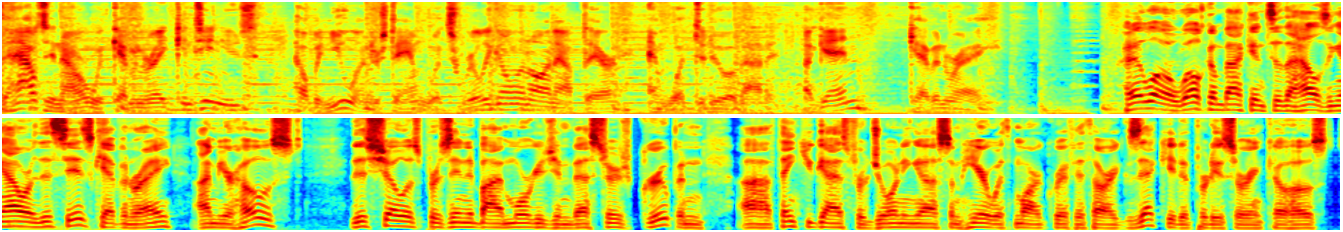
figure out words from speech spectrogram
The Housing Hour with Kevin Ray continues, helping you understand what's really going on out there and what to do about it. Again, Kevin Ray. Hello, welcome back into the Housing Hour. This is Kevin Ray. I'm your host. This show is presented by Mortgage Investors Group, and uh, thank you guys for joining us. I'm here with Mark Griffith, our executive producer and co host.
